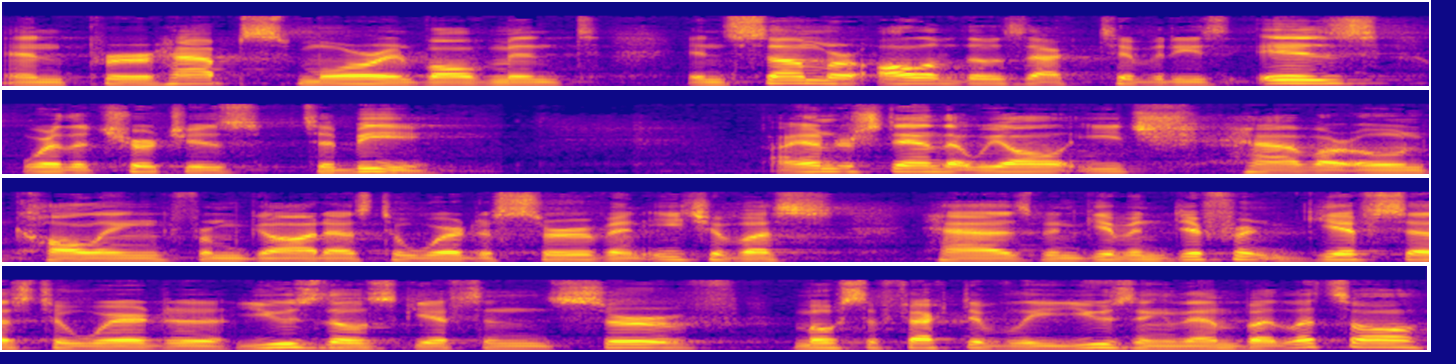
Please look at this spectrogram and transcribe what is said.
and perhaps more involvement in some or all of those activities is where the church is to be. I understand that we all each have our own calling from God as to where to serve, and each of us has been given different gifts as to where to use those gifts and serve most effectively using them. But let's all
